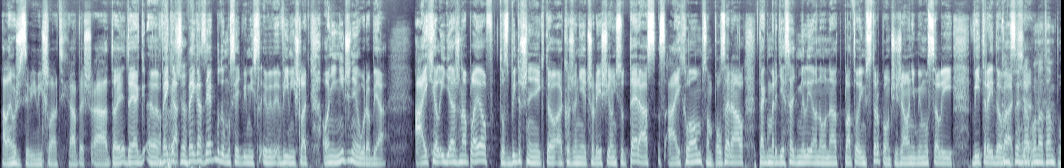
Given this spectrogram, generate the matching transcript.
Ale môžeš si vymýšľať, chápeš? A to je, to je jak, uh, Vegas, prečo? Vegas, jak budú musieť vymysl- vymýšľať? Oni nič neurobia. Eichel ide až na playoff, to zbytočne niekto akože niečo rieši. Oni sú teraz s Eichlom, som pozeral, takmer 10 miliónov nad platovým stropom, čiže oni by museli Kam vytradovať. se hrabo na tampu.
